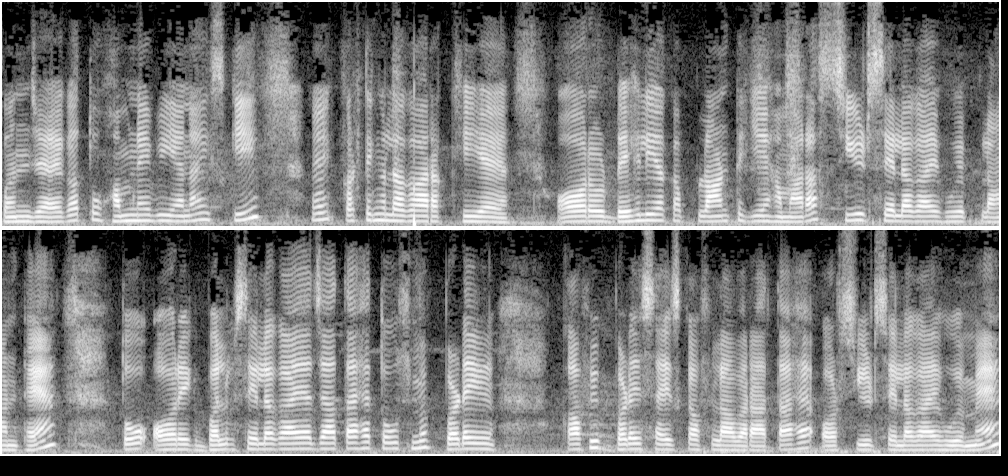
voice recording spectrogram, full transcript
बन जाएगा। तो हमने भी, है ना, इसकी कटिंग लगा रखी है। और डेहलिया का प्लांट, ये हमारा सीड से लगाए हुए प्लांट है। तो और एक बल्ब से लगाया जाता है तो उसमें बड़े, काफ़ी बड़े साइज़ का फ्लावर आता है और सीड से लगाए हुए में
